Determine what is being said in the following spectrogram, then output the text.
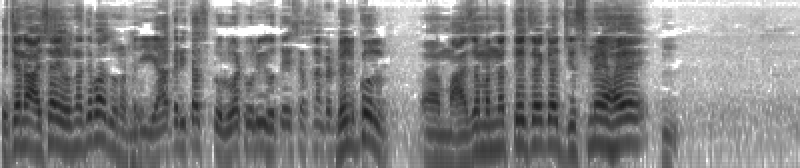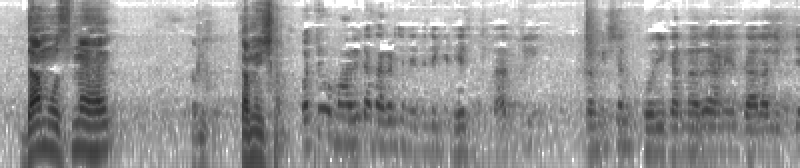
त्याच्यानं अशा योजना ते बाजूने. म्हणजे याकरिताच टोलवाटोलवी होते शासनाकडे बिल्कुल. माझं म्हणणं तेच आहे का जिसमें है. दम उसमें है कमिशन. बच्चू महाविकास आघाडीचे नेते देखील हेच म्हणतात की कमिशन खोरी करणारं आणि दलाली म्हणजे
